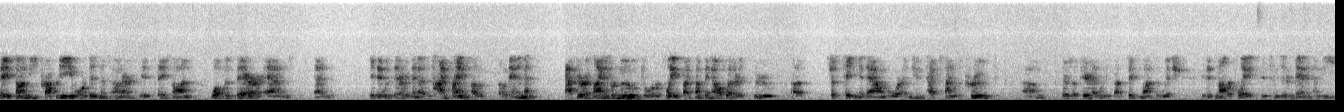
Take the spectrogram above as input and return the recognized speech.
based on the property or business owner, it's based on what was there and, and if it was there within a time frame of, of abandonment. After a sign is removed or replaced by something else, whether it's through, uh, just taking it down or a new type of sign was approved, um, there's a period, I believe about six months, of which if it's not replaced, it's considered abandoned, and the,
